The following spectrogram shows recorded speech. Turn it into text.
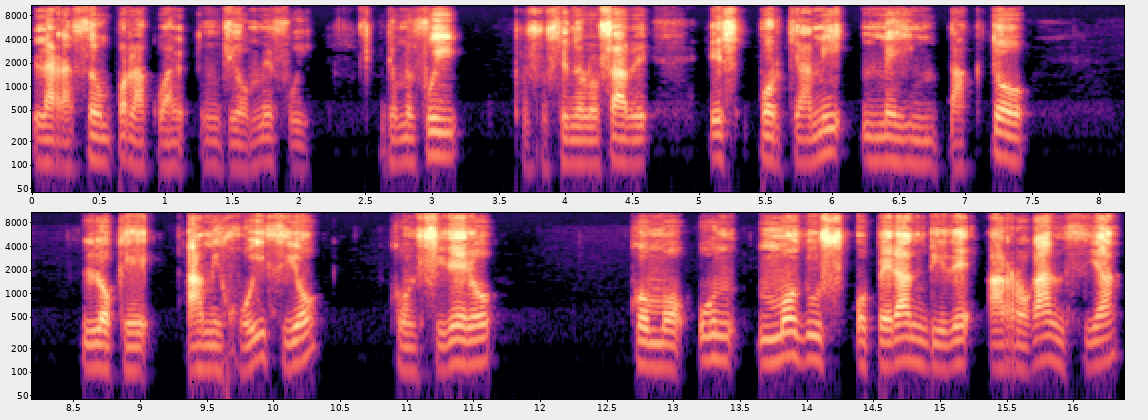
la razón por la cual yo me fui. Yo me fui, pues usted no lo sabe, es porque a mí me impactó lo que a mi juicio considero como un modus operandi de arrogancia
